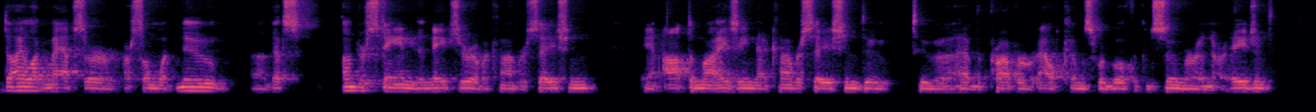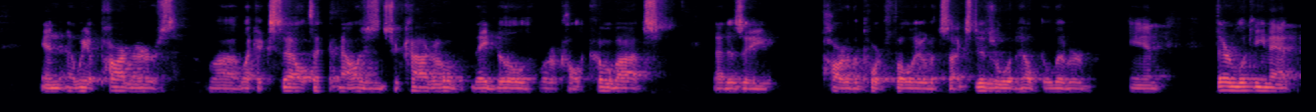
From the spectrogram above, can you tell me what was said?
Dialogue maps are are somewhat new. Uh, that's understanding the nature of a conversation and optimizing that conversation to to uh, have the proper outcomes for both the consumer and our agent. And uh, we have partners uh, like Excel Technologies in Chicago. They build what are called cobots. That is a part of the portfolio that Sykes Digital would help deliver. And they're looking at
